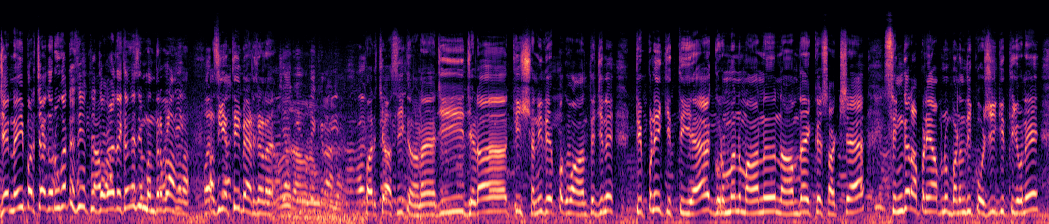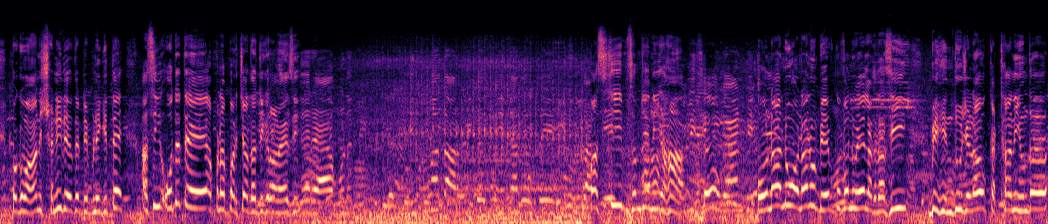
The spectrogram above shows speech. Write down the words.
ਜੇ ਨਹੀਂ ਪਰਚਾ ਕਰੂਗਾ ਤੇ ਅਸੀਂ ਇੱਥੇ ਜਗ੍ਹਾ ਦੇਖਾਂਗੇ ਅਸੀਂ ਮੰਦਿਰ ਬਣਾ ਦੇਣਾ। ਅਸੀਂ ਇੱਥੇ ਹੀ ਬੈਠ ਜਾਣਾ। ਪਰਚਾ ਅਸੀਂ ਕਰਾਣਾ ਹੈ ਜੀ ਜਿਹੜਾ ਕਿ ਸ਼ਨੀਦੇਵ ਭਗਵਾਨ ਤੇ ਜਿਹਨੇ ਟਿੱਪਣੀ ਕੀਤੀ ਹੈ ਗੁਰਮਨ ਮਾਨ ਨਾਮ ਦਾ ਇੱਕ ਸ਼ਖਸ ਹੈ। ਸਿੰਗਰ ਆਪਣੇ ਆਪ ਨੂੰ ਬਣਨ ਦੀ ਕੋਸ਼ਿਸ਼ ਕੀਤੀ ਉਹਨੇ। ਭਗਵਾਨ ਸ਼ਨੀਦੇਵ ਤੇ ਟਿੱਪਣੀ ਕੀਤੀ। ਅਸੀਂ ਉਹਦੇ ਤੇ ਆਪਣਾ ਪਰਚਾ ਦਰਜ ਕਰਾਣਾ ਹੈ ਸੀ। ਹੁਣ ਹਿੰਦੂਆਂ ਧਾਰਮਿਕ ਚੀਜ਼ਾਂ ਦੇ ਉੱਤੇ issue ਬਸ ਜੀ ਸਮਝੇ ਨਹੀਂ ਹਾਂ। ਉਹਨਾਂ ਨੂੰ ਉਹਨਾਂ ਨੂੰ ਬੇਵਕੂਫਾਂ ਨੂੰ ਇਹ ਲੱਗਦਾ ਸੀ ਵੀ ਹਿੰਦੂ ਜਿਹੜਾ ਉਹ ਇਕੱਠਾ ਨਹੀਂ ਹੁੰਦਾ।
